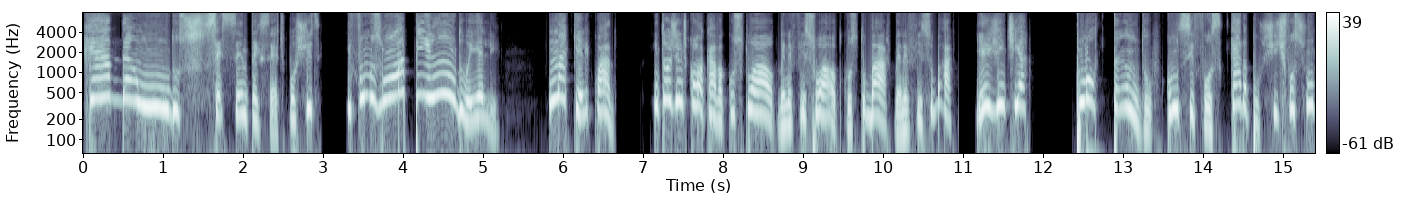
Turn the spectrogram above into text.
cada um dos 67 post-its e fomos mapeando ele naquele quadro. Então a gente colocava custo alto, benefício alto, custo baixo, benefício baixo. E aí a gente ia plotando como se fosse cada post-it fosse um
